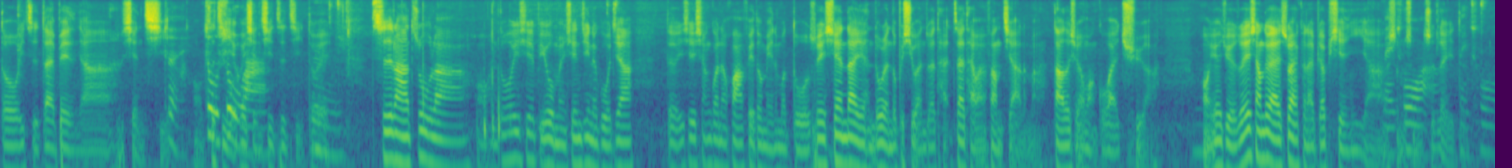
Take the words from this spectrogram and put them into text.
都一直在被人家嫌弃。对，自己也会嫌弃自己。对，吃啦、住啦，哦，很多一些比我们先进的国家的一些相关的花费都没那么多，所以现在也很多人都不喜欢在台在台湾放假了嘛，大家都喜欢往国外去啊。哦，因为觉得说，哎，相对来说还可能还比较便宜啊，什么什么之类的。没错。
